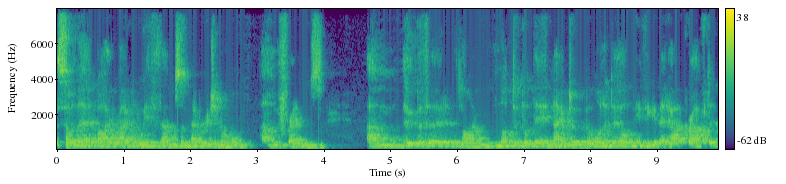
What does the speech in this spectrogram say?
some of that I wrote with um, some Aboriginal um, friends um, who preferred at the time not to put their name to it, but wanted to help me think about how I craft it.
